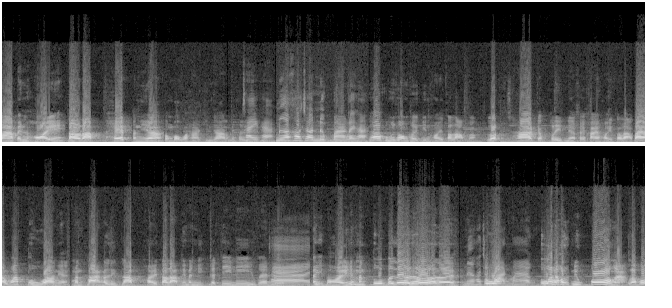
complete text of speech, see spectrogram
มาเป็นหอยตลับเพชรอันเนี้ยต้องบอกว่าหากินยากแล้วไม่เคยเห็น ใช่ค่ะ เนื้อเขาจะหนึบมากเลยค่ะ ถ้าคุณผู้ชมเคยกินหอยตลับอะรสชาติกับกลิ่นเนี่ยคล้ายๆ หอยตลับ แต่ว่าตัวเนี่ยมันต่างกันลิบลับหอยตลับนี่มันมีกระจี้รี่อยู่แค่นี้ ใช่ ไอ้หอยนี่มันตัวเบลเลอร์เทอะเลย เนื้อเขาตัจะวหวานมาก ตัวเท่านิ้วโป้งอะแล้วพอ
